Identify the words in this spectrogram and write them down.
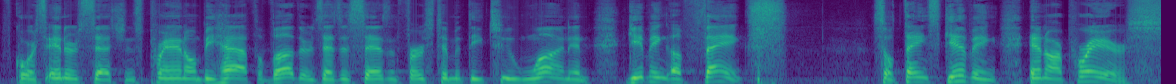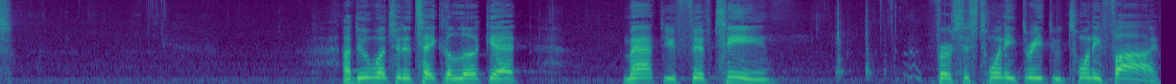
of course, intercessions, praying on behalf of others, as it says in 1 Timothy 2 1, and giving of thanks. So, thanksgiving in our prayers. I do want you to take a look at Matthew 15 verses 23 through 25.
